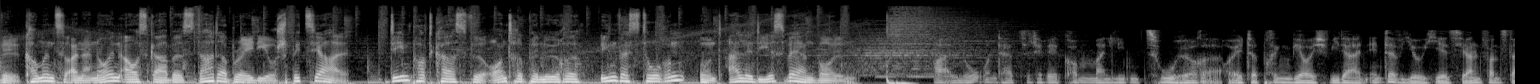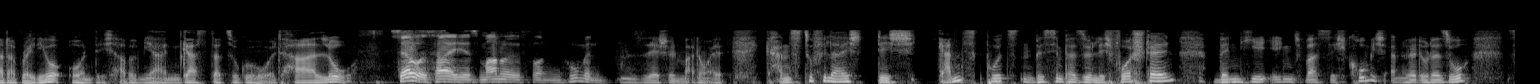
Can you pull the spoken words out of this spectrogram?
Willkommen zu einer neuen Ausgabe Startup Radio Spezial, dem Podcast für Entrepreneure, Investoren und alle, die es werden wollen. Hallo und herzlich willkommen, meine lieben Zuhörer. Heute bringen wir euch wieder ein Interview. Hier ist Jan von Startup Radio und ich habe mir einen Gast dazu geholt. Hallo. Servus, hi, hier ist Manuel von Human. Sehr schön, Manuel. Kannst du vielleicht dich ganz kurz ein bisschen persönlich vorstellen. Wenn hier irgendwas sich komisch anhört oder so,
